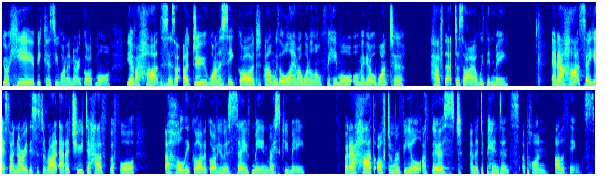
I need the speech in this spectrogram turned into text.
you're here because you want to know God more you have a heart that says, I, I do want to seek God um, with all I am, I want to long for Him, or, or maybe I want to have that desire within me. And our hearts say, Yes, I know this is the right attitude to have before a holy God, a God who has saved me and rescued me. But our hearts often reveal a thirst and a dependence upon other things.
